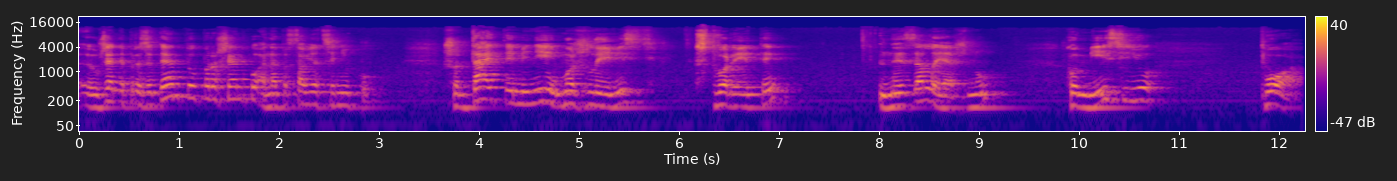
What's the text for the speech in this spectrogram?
вже не президенту Порошенку, а написав Яценюку, що дайте мені можливість створити незалежну комісію по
